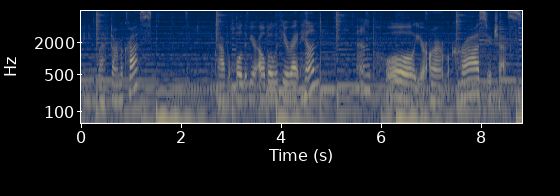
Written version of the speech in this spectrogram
Bring your left arm across Grab a hold of your elbow with your right hand and pull your arm across your chest.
